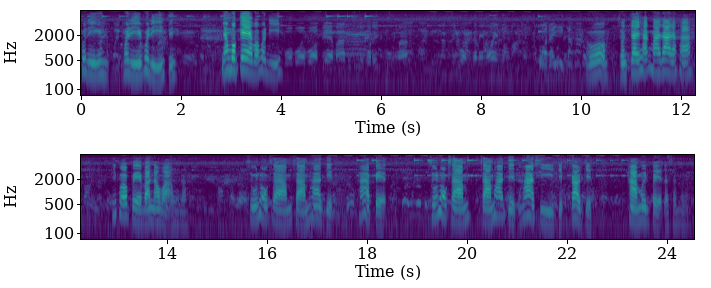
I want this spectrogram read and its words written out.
พอดีพอดีพอดีติยังบ่แก่บ่พอดีบัวบัวบัวแก่มาซื่อๆบ่ได้จูงมาช่วงกันน้อยๆนึงต่อได้อีกตั้งห้าโอ้สนใจทักมาได้นะคะพี่พ่อเป๋บ้านนาหวาค่ะศูนย์หกสามสามห้าเจ็ดห้าแปดศูนย์หกสามสามห้าเจ็ดห้าสี่เจ็ดเก้าเจ็ดห้าหมื่นแปดละสันคน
